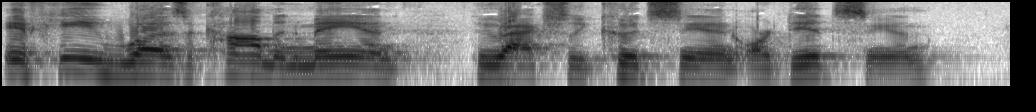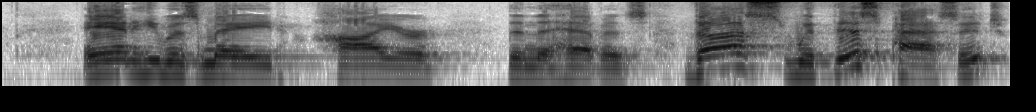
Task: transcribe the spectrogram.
if he was a common man who actually could sin or did sin. And he was made higher than the heavens. Thus, with this passage,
